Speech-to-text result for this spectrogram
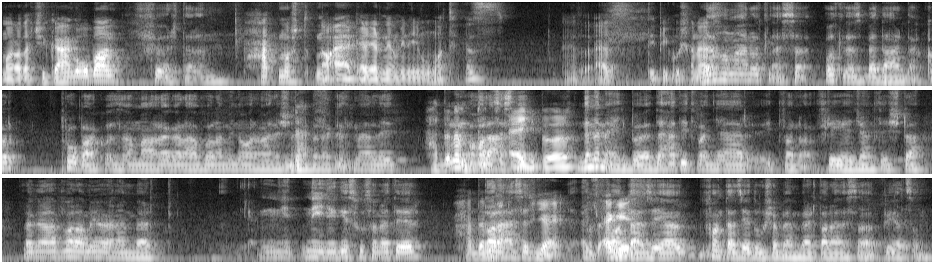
marad a Chicagóban. Förtelem. Hát most, na, el kell érni a minimumot. Ez, ez, ez tipikusan De ez. ha már ott lesz, ott lesz Bedard, akkor próbálkozzál már legalább valami normális De- de... embereket mellé. Hát de nem tudsz halászni. egyből. De nem egyből, de hát itt van nyár, itt van a free agent lista. Legalább valami olyan embert 4,25 ér Hát de találsz most, egy, figyelj, egy az egész, fantázia, fantáziadúsabb embert találsz a piacon.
